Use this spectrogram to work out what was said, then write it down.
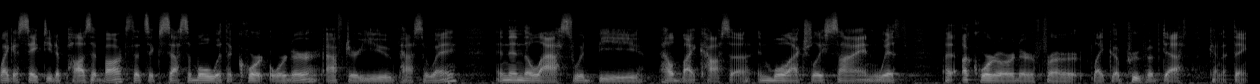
like a safety deposit box that's accessible with a court order after you pass away. And then the last would be held by casa and we'll actually sign with a, a court order for like a proof of death kind of thing.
